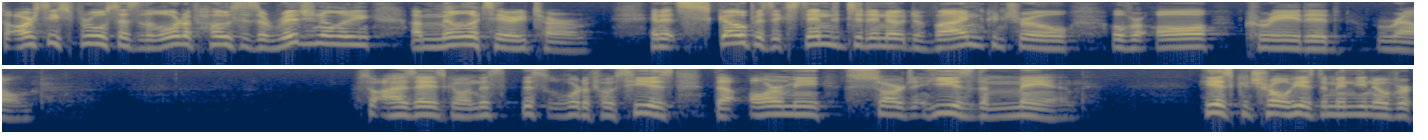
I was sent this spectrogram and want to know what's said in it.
So R.C. Sproul says the Lord of hosts is originally a military term, and its scope is extended to denote divine control over all created realm. So Isaiah is going, this, this Lord of hosts, he is the army sergeant. He is the man. He has control. He has dominion over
